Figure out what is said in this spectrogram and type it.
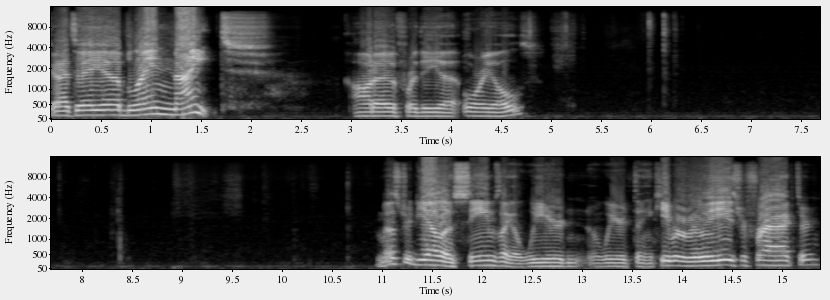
Got a uh, Blaine Knight auto for the uh, Orioles. Mustard yellow seems like a weird, a weird thing. Keibert Ruiz refractor.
